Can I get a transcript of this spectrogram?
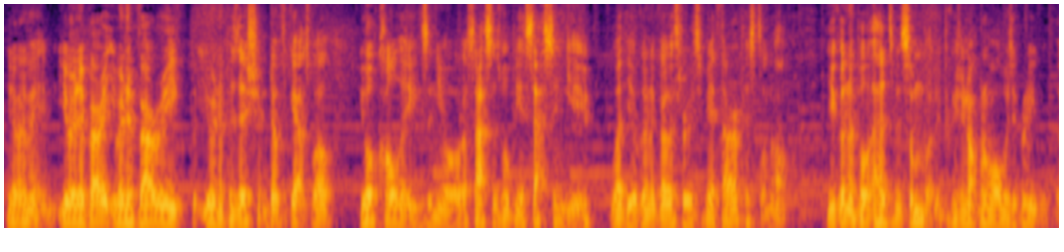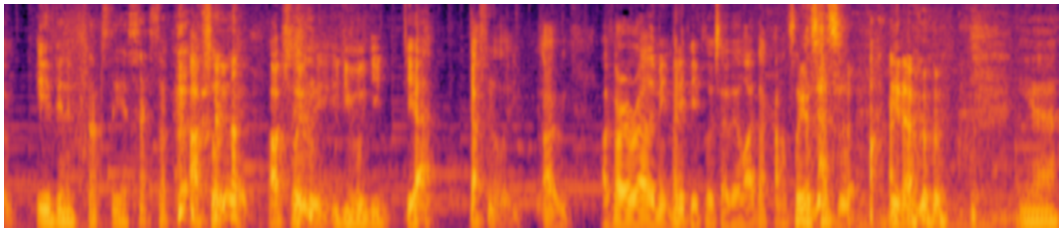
You know what I mean? You're in a very, you're in a very, you're in a position. Don't forget as well, your colleagues and your assessors will be assessing you whether you're going to go through to be a therapist or not. You're going to butt heads with somebody because you're not going to always agree with them. Even if that's the assessor. Absolutely, absolutely. You, you, yeah, definitely. Um, I very rarely meet many people who say they like their counselling assessor. You know. yeah.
